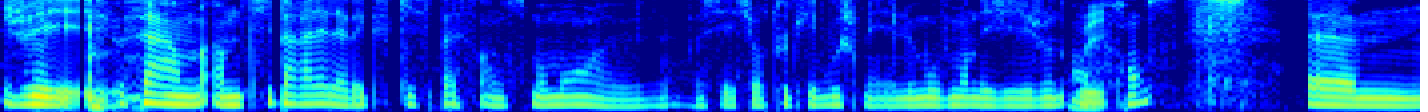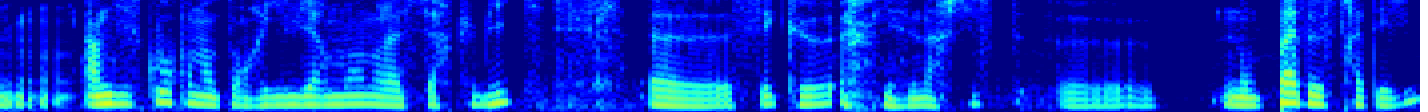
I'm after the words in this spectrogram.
Je vais faire un, un petit parallèle avec ce qui se passe en ce moment. euh, c'est sur toutes les bouches, mais le mouvement des Gilets jaunes en. France. Euh, un discours qu'on entend régulièrement dans la sphère publique, euh, c'est que les anarchistes euh, n'ont pas de stratégie,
